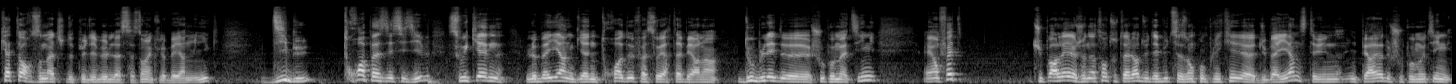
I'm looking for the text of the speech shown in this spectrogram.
14 matchs depuis le début de la saison avec le Bayern Munich, 10 buts. 3 passes décisives. Ce week-end, le Bayern gagne 3-2 face au Hertha Berlin, doublé de Choupo-Moting. Et en fait, tu parlais, Jonathan, tout à l'heure du début de saison compliqué euh, du Bayern. C'était une, une période où Choupo-Moting,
